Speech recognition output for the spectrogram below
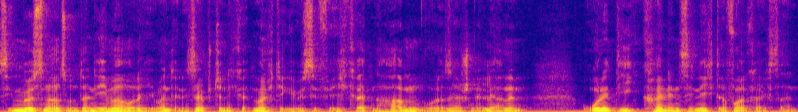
Sie müssen als Unternehmer oder jemand, der in die Selbstständigkeit möchte, gewisse Fähigkeiten haben oder sehr schnell lernen. Ohne die können Sie nicht erfolgreich sein.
